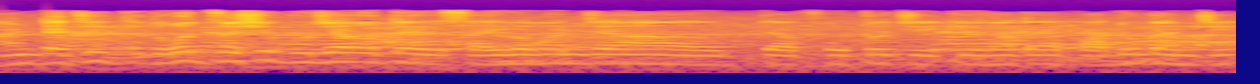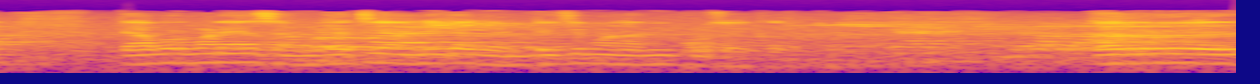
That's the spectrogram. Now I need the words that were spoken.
आणि त्याची रोज जशी पूजा होते साईबाबांच्या त्या फोटोची किंवा त्या पादुकांची त्याप्रमाणे या संघाची आणि त्या घंटेची पण आम्ही पूजा करतो. तर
